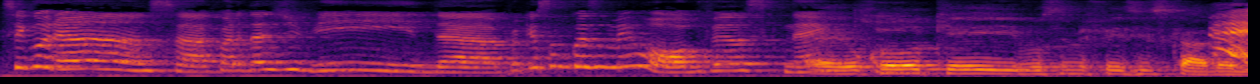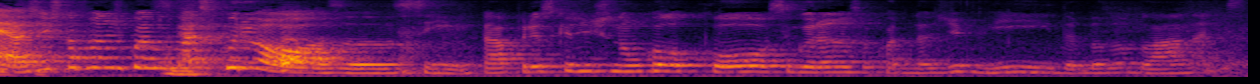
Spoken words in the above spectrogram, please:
segurança, qualidade de vida, porque são coisas meio óbvias, né? É, eu que- coloquei e você me fez riscar. né? É, a gente tá falando de coisas mais curiosas, assim, tá? Por isso que a gente não colocou segurança, qualidade de vida, blá blá blá na lista.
